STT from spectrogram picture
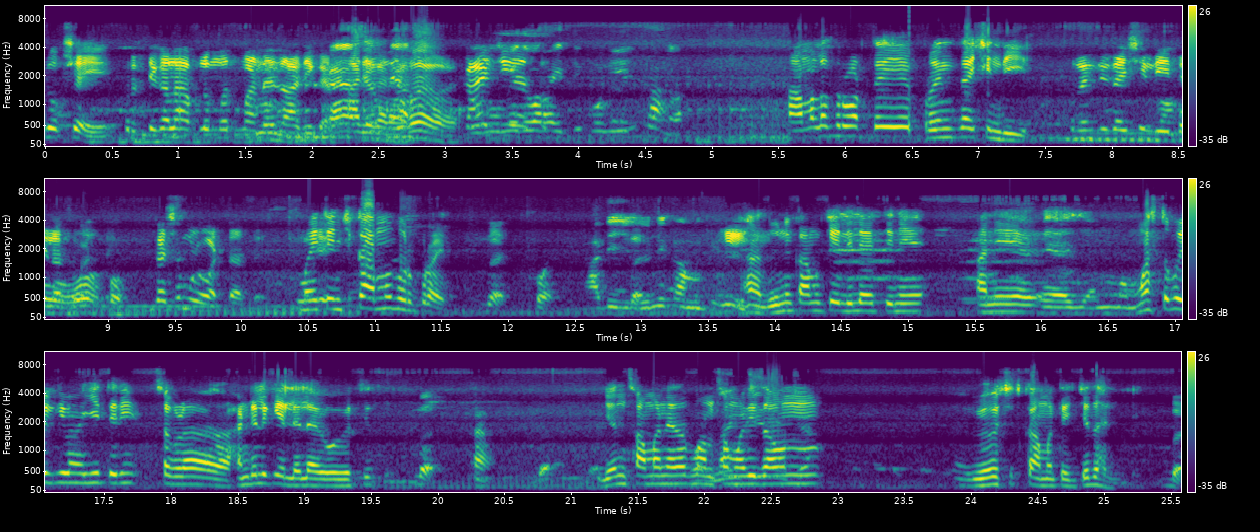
लोकशाही आहे. प्रत्येकाला आपलं मत मांडायचा अधिकार आहे. अधिकार आहे. होय, होय. काय जे आम्हाला तर वाटतंय प्रणिताई शिंदे येईल. शिंदे येतील असं हो, हो, वाटतं कशामुळे वाटतं असं म्हणजे त्यांची कामं भरपूर आहेत बर होय हम्म. हा जुनी काम केलेली आहेत तिने आणि मस्तपैकी म्हणजे त्यांनी सगळं हँडल केलेलं आहे व्यवस्थित. बर. हा. जनसामान्य माणसामध्ये जाऊन व्यवस्थित कामं त्यांची झाली. बर.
